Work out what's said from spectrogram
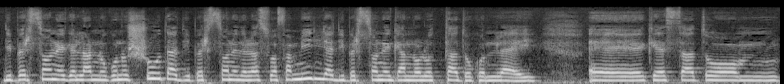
di persone che l'hanno conosciuta, di persone della sua famiglia, di persone che hanno lottato con lei, eh, che è stato mh,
